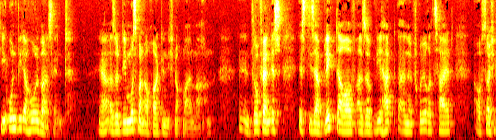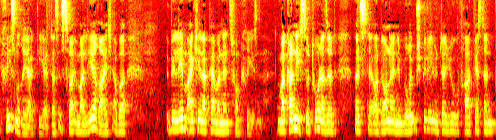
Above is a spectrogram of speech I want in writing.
die unwiederholbar sind. Ja, also die muss man auch heute nicht nochmal machen. Insofern ist, ist dieser Blick darauf, also wie hat eine frühere Zeit auf solche Krisen reagiert. Das ist zwar immer lehrreich, aber wir leben eigentlich in der Permanenz von Krisen. Man kann nichts so tun, also als der Adorno in dem berühmten Spiegel-Interview gefragt, gestern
